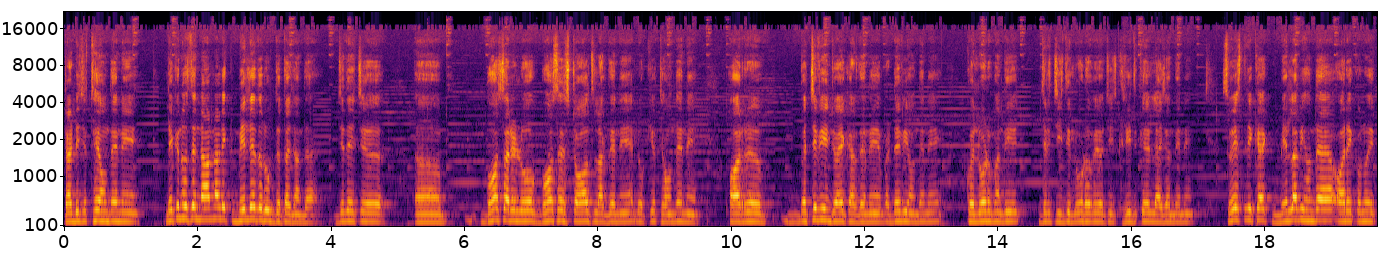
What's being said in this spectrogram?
ਟਾਡੀ ਜਿੱਥੇ ਆਉਂਦੇ ਨੇ, ਲੇਕਿਨ ਉਸ ਦੇ ਨਾਲ ਨਾਲ ਇੱਕ ਮੇਲੇ ਦਾ ਰੂਪ ਦਿੱਤਾ ਜਾਂਦਾ ਹੈ, ਜਿਹਦੇ 'ਚ ਬਹੁਤ ਸਾਰੇ ਲੋਕ, ਬਹੁਤ ਸਾਰੇ ਸਟਾਲਸ ਲੱਗਦੇ ਨੇ, ਲੋਕੀ ਉੱਥੇ ਆਉਂਦੇ ਨੇ ਔਰ ਬੱਚੇ ਵੀ ਇੰਜੋਏ ਕਰਦੇ ਨੇ, ਵੱਡੇ ਵੀ ਆਉਂਦੇ ਨੇ, ਕੋਈ ਲੋੜਵੰਦੀ ਜਿਹੜੀ ਚੀਜ਼ ਦੀ ਲੋੜ ਹੋਵੇ, ਉਹ ਚੀਜ਼ ਖਰੀਦ ਕੇ ਲੈ ਜਾਂਦੇ ਨੇ। ਸੋ ਇਸ ਤਰੀਕਾ ਇੱਕ ਮੇਲਾ ਵੀ ਹੁੰਦਾ ਹੈ ਔਰ ਇੱਕ ਉਹਨੂੰ ਇੱਕ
